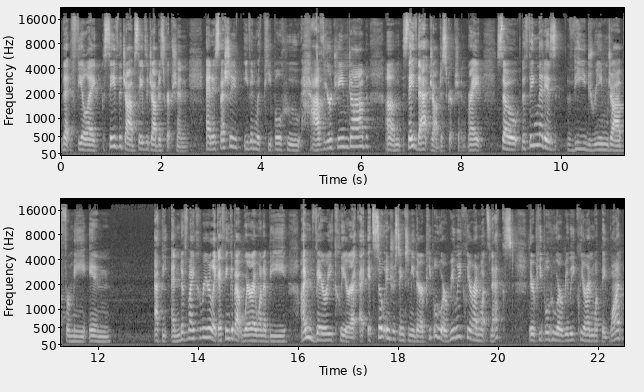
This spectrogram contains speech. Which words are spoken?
that feel like save the job, save the job description, and especially even with people who have your dream job, um, save that job description, right? So the thing that is the dream job for me in at the end of my career like i think about where i want to be. I'm very clear. It's so interesting to me. There are people who are really clear on what's next. There are people who are really clear on what they want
